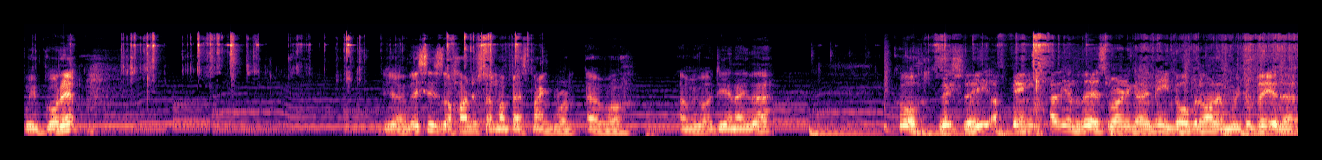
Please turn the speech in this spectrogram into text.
We've got it. Yeah, this is 100% my best bank run ever. And we've got a DNA there. Cool. Literally, I think at the end of this, we're only going to need Northern Ireland when we completed it.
